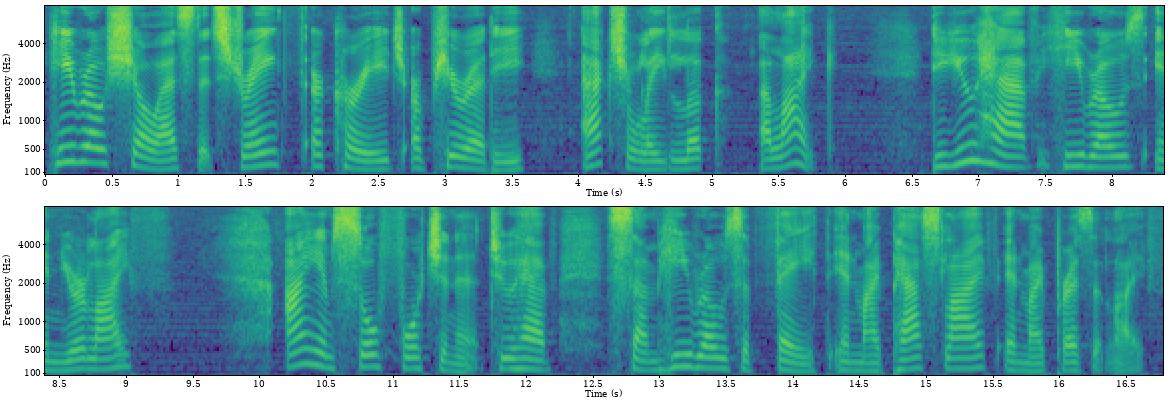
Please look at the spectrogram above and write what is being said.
Heroes show us that strength or courage or purity actually look alike. Do you have heroes in your life? I am so fortunate to have some heroes of faith in my past life and my present life.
